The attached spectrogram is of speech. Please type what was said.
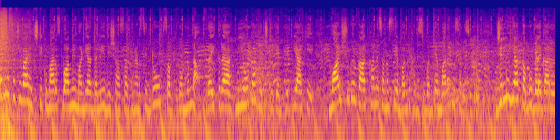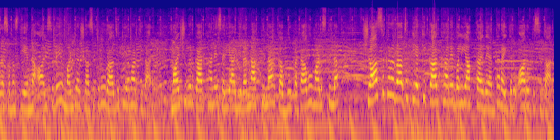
ಕೇಂದ್ರ ಸಚಿವ ಎಚ್ ಡಿ ಕುಮಾರಸ್ವಾಮಿ ಮಂಡ್ಯದಲ್ಲಿ ದಿಶಾ ಸಭೆ ನಡೆಸಿದ್ರು. ಸಭೆಗೂ ಮುನ್ನ ರೈತರ ನಿಯೋಗ ಎಚ್ಡಿಗೆ ಭೇಟಿಯಾಗಿ ಮಾಯ್ ಶುಗರ್ ಕಾರ್ಖಾನೆ ಸಮಸ್ಯೆ ಬಗೆಹರಿಸುವಂತೆ ಮನವಿ ಸಲ್ಲಿಸಿದ್ರು. ಜಿಲ್ಲೆಯ ಕಬ್ಬು ಬೆಳೆಗಾರರ ಸಮಸ್ಯೆಯನ್ನ ಆಲಿಸದೆ ಮಂಡ್ಯ ಶಾಸಕರು ರಾಜಕೀಯ ಮಾಡ್ತಿದ್ದಾರೆ. ಮಾಯ್ ಶುಗರ್ ಕಾರ್ಖಾನೆ ಸರಿಯಾಗಿ ರನ್ ಆಗ್ತಿಲ್ಲ, ಕಬ್ಬು ಕಟಾವು ಮಾಡಿಸ್ತಿಲ್ಲ. ಶಾಸಕರ ರಾಜಕೀಯಕ್ಕೆ ಕಾರ್ಖಾನೆ ಬಲಿಯಾಗ್ತಾ ಇದೆ ಅಂತ ರೈತರು ಆರೋಪಿಸಿದ್ದಾರೆ.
